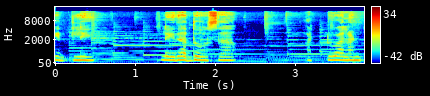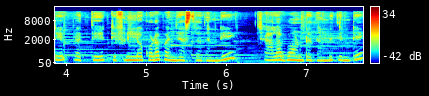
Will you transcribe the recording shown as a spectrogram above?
ఇడ్లీ లేదా దోశ అట్టు అలాంటి ప్రతి టిఫిన్లో కూడా పనిచేస్తుందండి. చాలా బాగుంటుందండి తింటే.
